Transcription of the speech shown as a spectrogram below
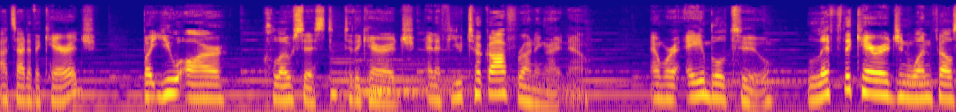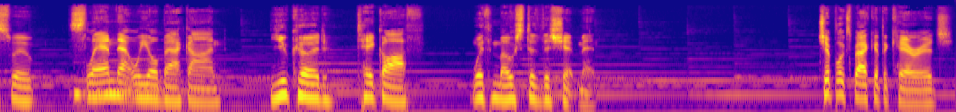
outside of the carriage, but you are closest to the carriage. And if you took off running right now and were able to lift the carriage in one fell swoop, slam that wheel back on, you could take off with most of the shipment. Chip looks back at the carriage.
